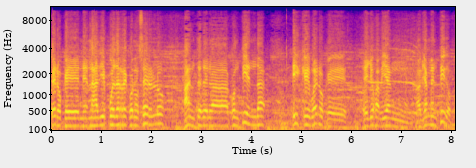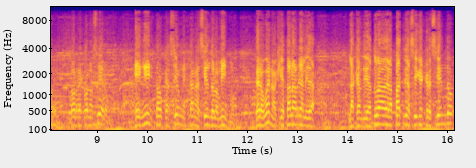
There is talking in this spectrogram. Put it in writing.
pero que nadie puede reconocerlo antes de la contienda y que bueno, que ellos habían, habían mentido, pues, lo reconocieron. En esta ocasión están haciendo lo mismo. Pero bueno, aquí está la realidad. La candidatura de la patria sigue creciendo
